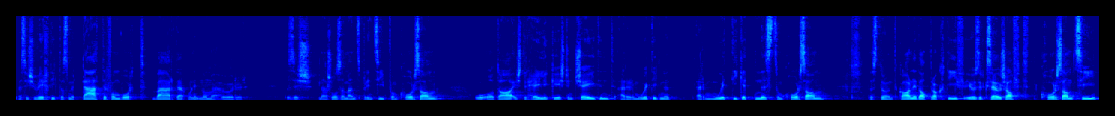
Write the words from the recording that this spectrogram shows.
Es ist wichtig, dass wir Täter vom Wort werden und nicht nur Hörer. Das ist dann schlussendlich das Prinzip vom Gehorsam. Und auch da ist der Heilige Geist entscheidend. Er ermutigt, ermutigt uns zum Gehorsam. Das klingt gar nicht attraktiv in unserer Gesellschaft, Gehorsam zu sein.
